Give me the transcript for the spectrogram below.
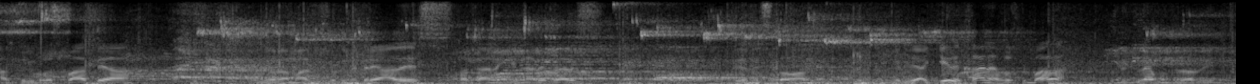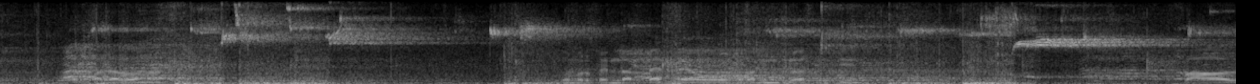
Άστοχη προσπάθεια. Την ώρα μαζί στο Δημητριάδης. Θα κάνει και μια reverse. Δίνει στον Κυριακή. Χάνει αυτός την μπάλα. Τον κλέβουν δηλαδή. Πανταδόνας. Το νούμερο 55. Ο Παπαδημητρίου αστοχή. Φάουλ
